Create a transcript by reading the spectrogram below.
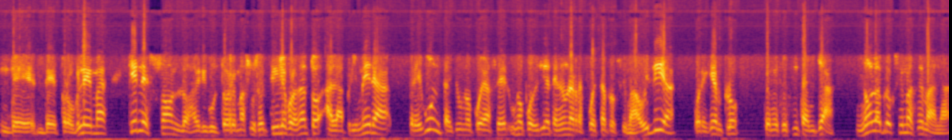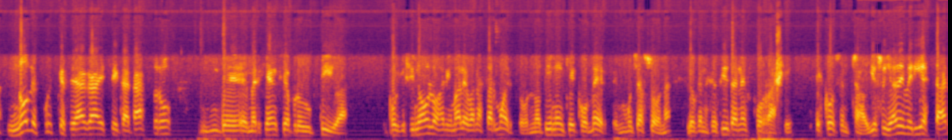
de, de, problemas, quiénes son los agricultores más susceptibles, por lo tanto, a la primera pregunta que uno puede hacer, uno podría tener una respuesta aproximada. Hoy día, por ejemplo, se necesitan ya, no la próxima semana, no después que se haga este catastro de emergencia productiva, porque si no los animales van a estar muertos, no tienen que comer en muchas zonas, lo que necesitan es forraje, es concentrado, y eso ya debería estar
